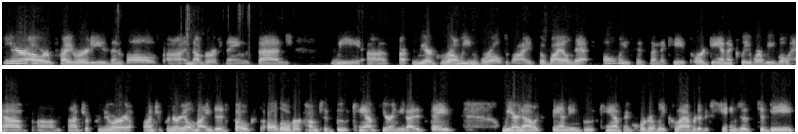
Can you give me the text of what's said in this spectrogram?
year, our priorities involve uh, a number of things, and we uh, are, we are growing worldwide. So while that always has been the case organically, where we will have um, entrepreneurial entrepreneurial minded folks all over come to boot camp here in the United States, we are now expanding boot camp and quarterly collaborative exchanges to be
